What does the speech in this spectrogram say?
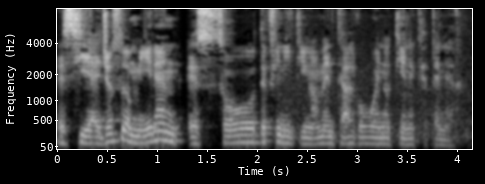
eh, si ellos lo miran, eso definitivamente algo bueno tiene que tener.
